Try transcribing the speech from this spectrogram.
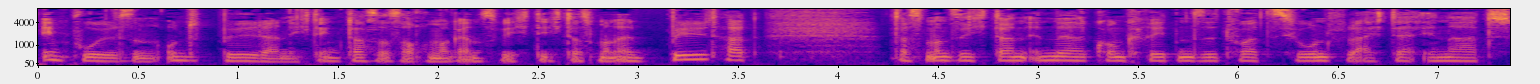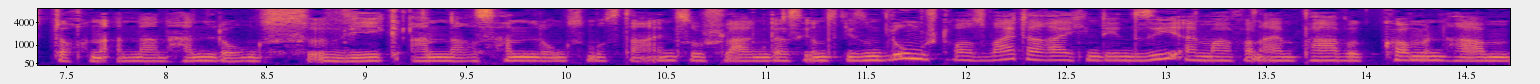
Impulsen und Bildern. Ich denke, das ist auch immer ganz wichtig, dass man ein Bild hat, dass man sich dann in der konkreten Situation vielleicht erinnert, doch einen anderen Handlungsweg, anderes Handlungsmuster einzuschlagen, dass Sie uns diesen Blumenstrauß weiterreichen, den Sie einmal von einem Paar bekommen haben,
